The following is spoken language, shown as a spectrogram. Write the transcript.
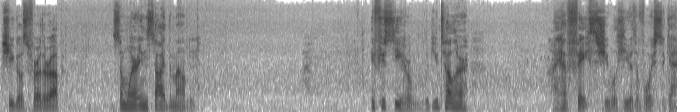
She goes further up, somewhere inside the mountain. If you see her, would you tell her... I have faith she will hear the voice again.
